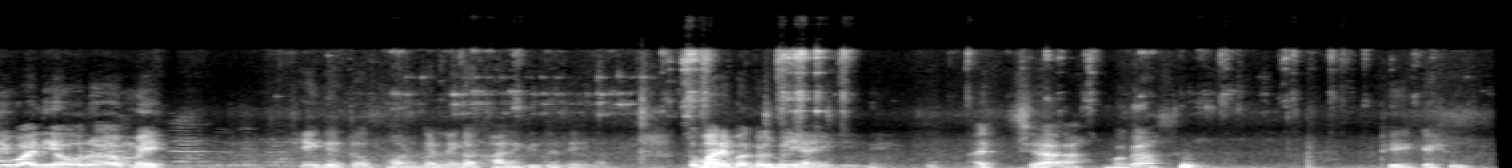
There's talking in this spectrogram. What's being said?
दिवाली और मई, ठीक है तो फ़ोन करने का खाली किधर रहेगा? तुम्हारे बगल में ही आएगी। मैं अच्छा बगा। ठीक आहे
